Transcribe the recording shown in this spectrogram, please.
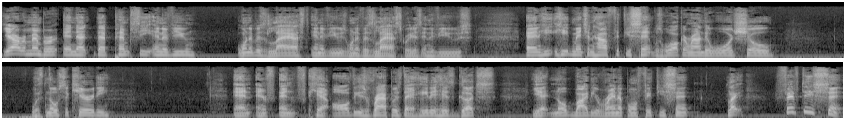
Yeah, I remember in that, that Pimp C interview, one of his last interviews, one of his last greatest interviews, and he, he mentioned how 50 Cent was walking around the award show with no security. And, and and he had all these rappers that hated his guts, yet nobody ran up on 50 Cent. Like 50 Cent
